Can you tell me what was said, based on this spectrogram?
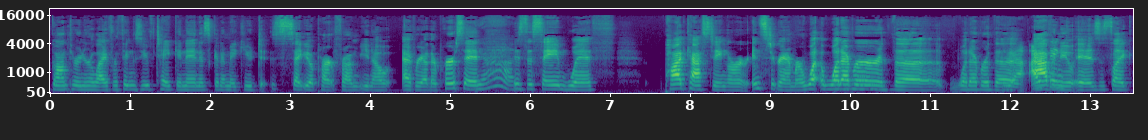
gone through in your life or things you've taken in is going to make you d- set you apart from you know every other person Yeah. is the same with podcasting or Instagram or what whatever the whatever the Mm-hmm. Yeah, avenue is it's like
